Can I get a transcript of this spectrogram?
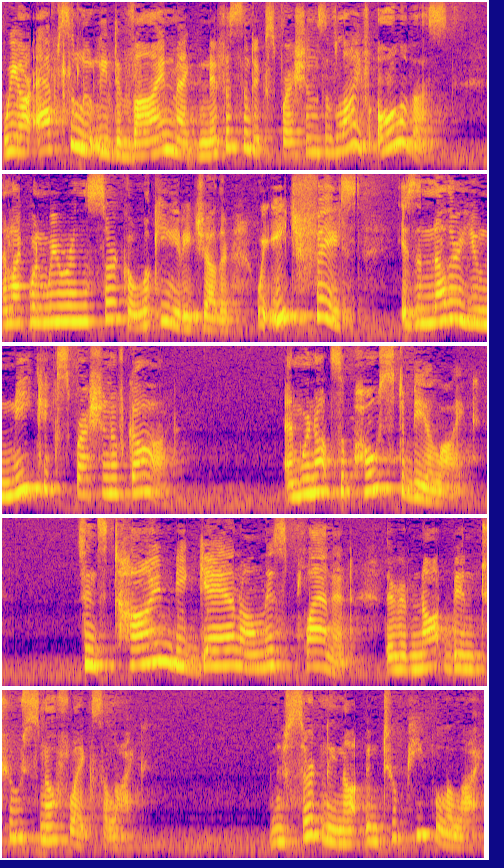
We are absolutely divine, magnificent expressions of life, all of us. And like when we were in the circle looking at each other, we, each face is another unique expression of God. And we're not supposed to be alike. Since time began on this planet, there have not been two snowflakes alike. And there's certainly not been two people alike.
